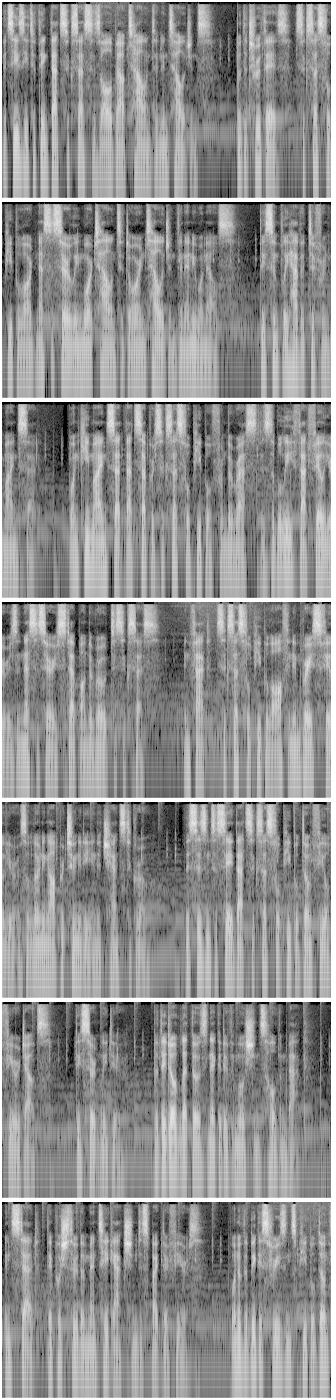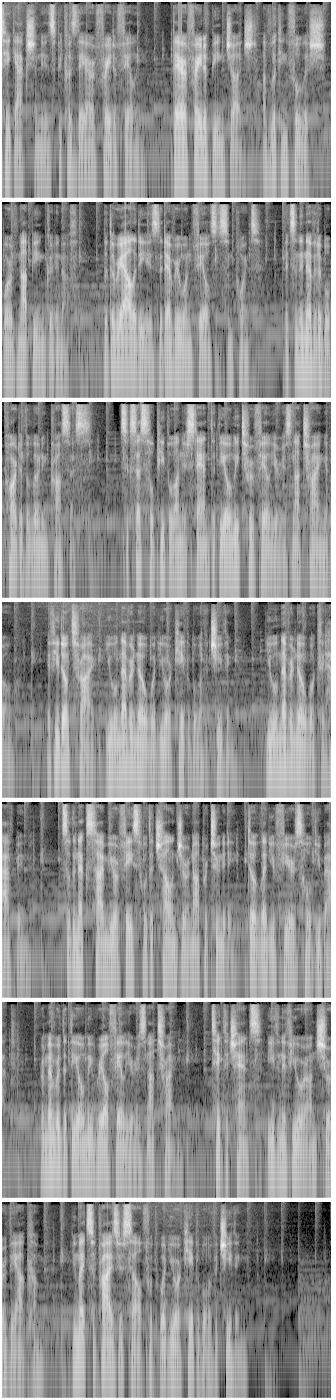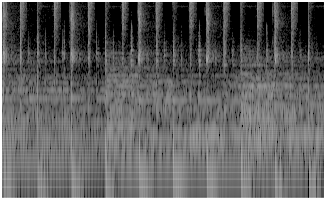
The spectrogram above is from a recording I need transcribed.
It's easy to think that success is all about talent and intelligence. But the truth is, successful people aren't necessarily more talented or intelligent than anyone else. They simply have a different mindset. One key mindset that separates successful people from the rest is the belief that failure is a necessary step on the road to success. In fact, successful people often embrace failure as a learning opportunity and a chance to grow. This isn't to say that successful people don't feel fear or doubts. They certainly do. But they don't let those negative emotions hold them back. Instead, they push through them and take action despite their fears. One of the biggest reasons people don't take action is because they are afraid of failing. They are afraid of being judged, of looking foolish, or of not being good enough. But the reality is that everyone fails at some point. It's an inevitable part of the learning process. Successful people understand that the only true failure is not trying at all. If you don't try, you will never know what you are capable of achieving. You will never know what could have been. So the next time you are faced with a challenge or an opportunity, don't let your fears hold you back. Remember that the only real failure is not trying. Take the chance, even if you are unsure of the outcome. You might surprise yourself with what you are capable of achieving.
